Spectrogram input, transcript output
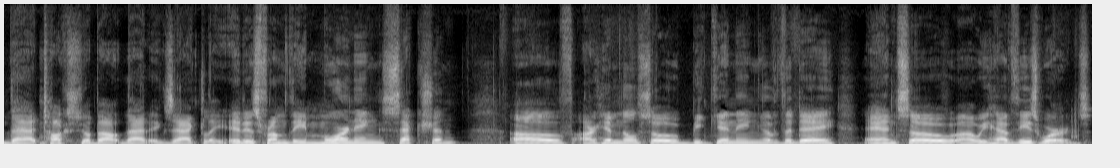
that talks about that exactly. It is from the morning section of our hymnal, so beginning of the day. And so uh, we have these words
